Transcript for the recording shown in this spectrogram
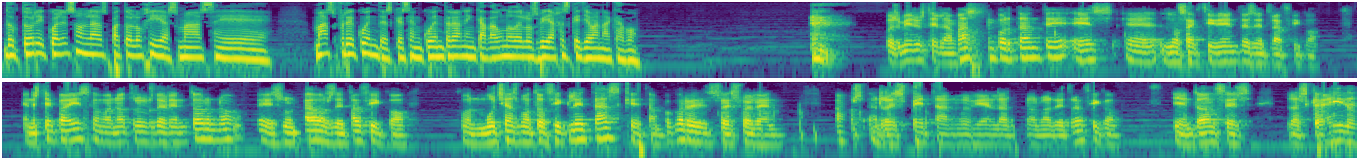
Doctor, ¿y cuáles son las patologías más eh, más frecuentes que se encuentran en cada uno de los viajes que llevan a cabo? Pues mire usted, la más importante es eh, los accidentes de tráfico. En este país, como en otros del entorno, es un caos de tráfico con muchas motocicletas que tampoco resuelven, respetan muy bien las normas de tráfico. Y entonces las caídas,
